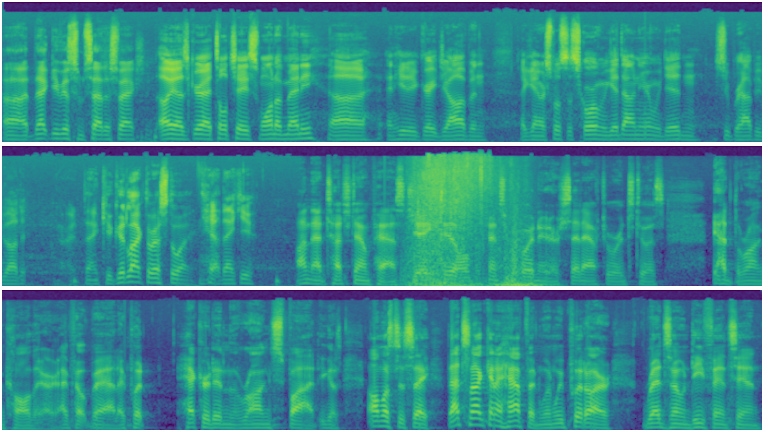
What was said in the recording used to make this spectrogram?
Uh, that give you some satisfaction? Oh yeah, it's great. I told Chase one of many, uh, and he did a great job. And again, we're supposed to score when we get down here, and we did, and super happy about it All right, thank you. Good luck the rest of the way. Yeah, thank you. On that touchdown pass, Jay Hill, defensive coordinator, said afterwards to us, "You had the wrong call there. I felt bad. I put Heckard in the wrong spot." He goes, almost to say, "That's not going to happen when we put our red zone defense in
